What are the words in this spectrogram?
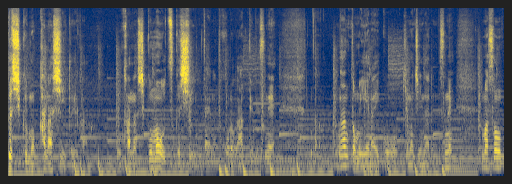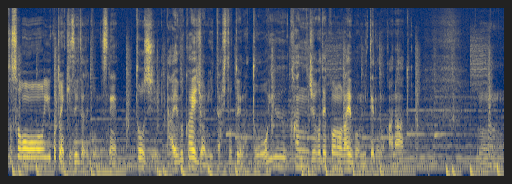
美しくも悲しいというか悲しくも美しいみたいなところがあってですね。何とも言えないこう気持ちになるんですね。まあ、そのそういうことに気づいた時にですね当時ライブ会場にいた人というのはどういう感情でこのライブを見てるのかなと。うん。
